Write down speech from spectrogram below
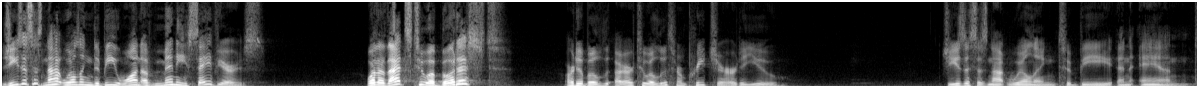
Jesus is not willing to be one of many saviors. Whether that's to a Buddhist or to, or to a Lutheran preacher or to you, Jesus is not willing to be an and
